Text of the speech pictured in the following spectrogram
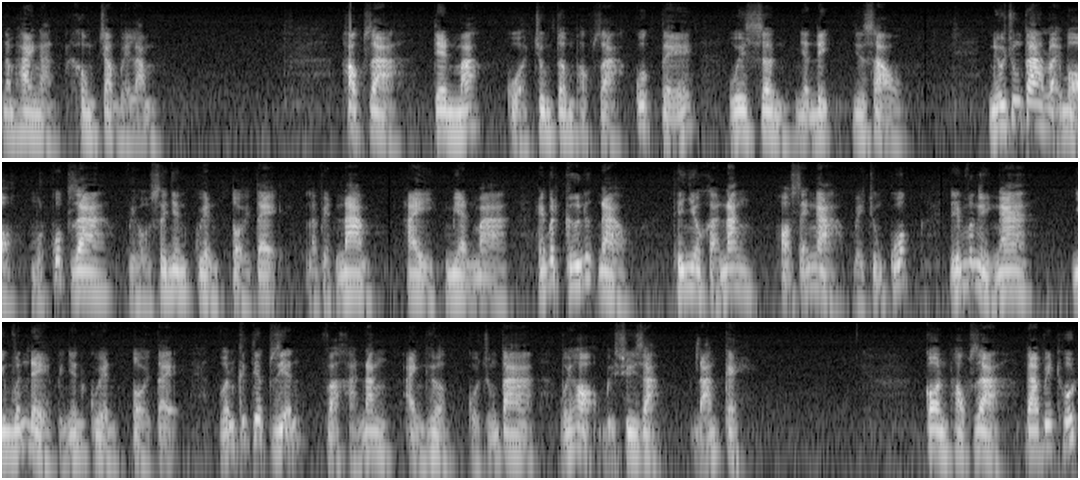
năm 2015. Học giả Denmark của Trung tâm Học giả Quốc tế Wilson nhận định như sau. Nếu chúng ta loại bỏ một quốc gia vì hồ sơ nhân quyền tồi tệ là Việt Nam hay Myanmar hay bất cứ nước nào, thì nhiều khả năng họ sẽ ngả về Trung Quốc đến với người Nga những vấn đề về nhân quyền tồi tệ vẫn cứ tiếp diễn và khả năng ảnh hưởng của chúng ta với họ bị suy giảm đáng kể. Còn học giả David Hood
